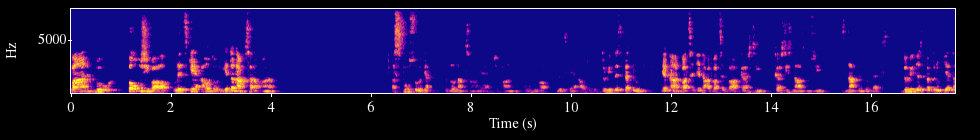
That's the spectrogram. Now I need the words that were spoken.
Pán Bůh používal lidské autory. Je to napsáno, ano. A způsob, jak to bylo napsáno, je, že Pán používal lidské autory. Druhý list Petrův 1, 21 a 22. Každý, každý z nás musí znát tento text. Druhý list Petrův 1,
